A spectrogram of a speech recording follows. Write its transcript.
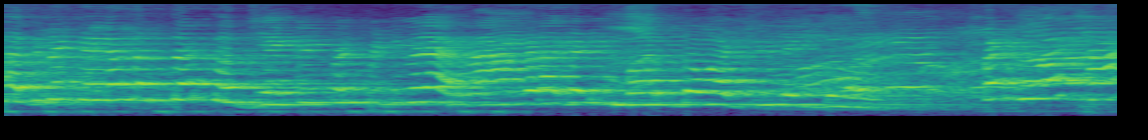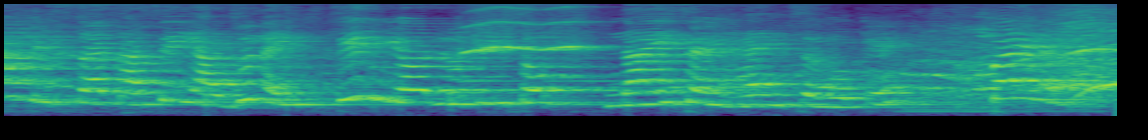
लग्न केल्यानंतर तो जॅकेट पण पण छान दिसतात. असे अजूनही still your looking so nice and handsome okay पण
